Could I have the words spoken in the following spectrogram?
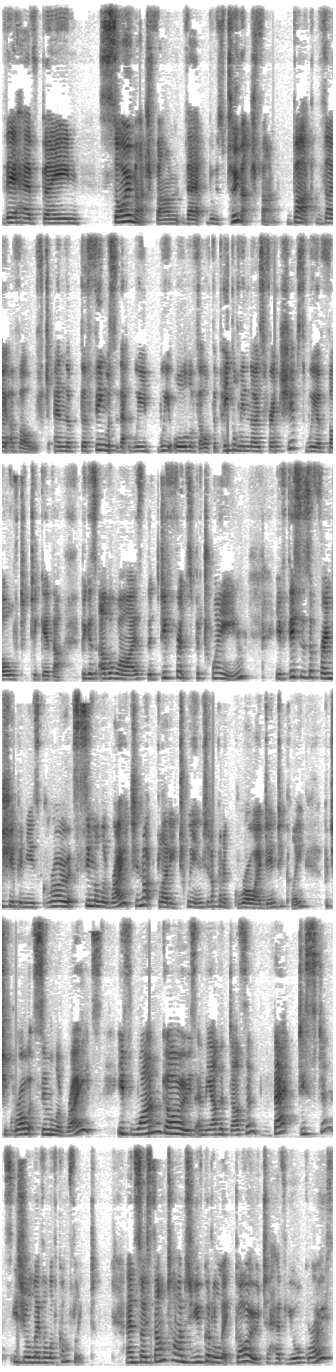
there have been so much fun that it was too much fun but they evolved. And the, the thing was that we we all evolved. The people in those friendships we evolved together because otherwise the difference between if this is a friendship and you grow at similar rates you're not bloody twins you're not going to grow identically but you grow at similar rates if one goes and the other doesn't that distance is your level of conflict. And so sometimes you've got to let go to have your growth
